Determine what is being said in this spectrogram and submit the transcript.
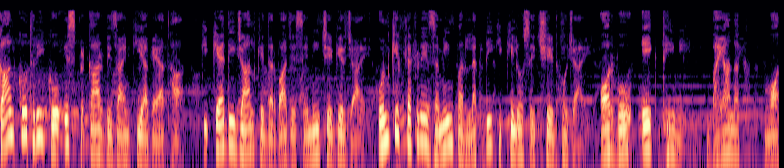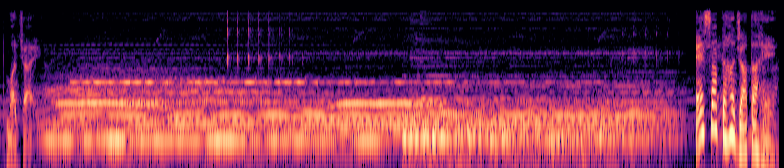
काल कोथरी को इस प्रकार डिज़ाइन किया गया था कि कैदी जाल के दरवाजे से नीचे गिर जाए, उनके फेफड़े ज़मीन पर लकड़ी की किलो से छेद हो जाए, और वो एक धीमी, भयानक मौत मर जाए। ऐसा कहा जाता है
